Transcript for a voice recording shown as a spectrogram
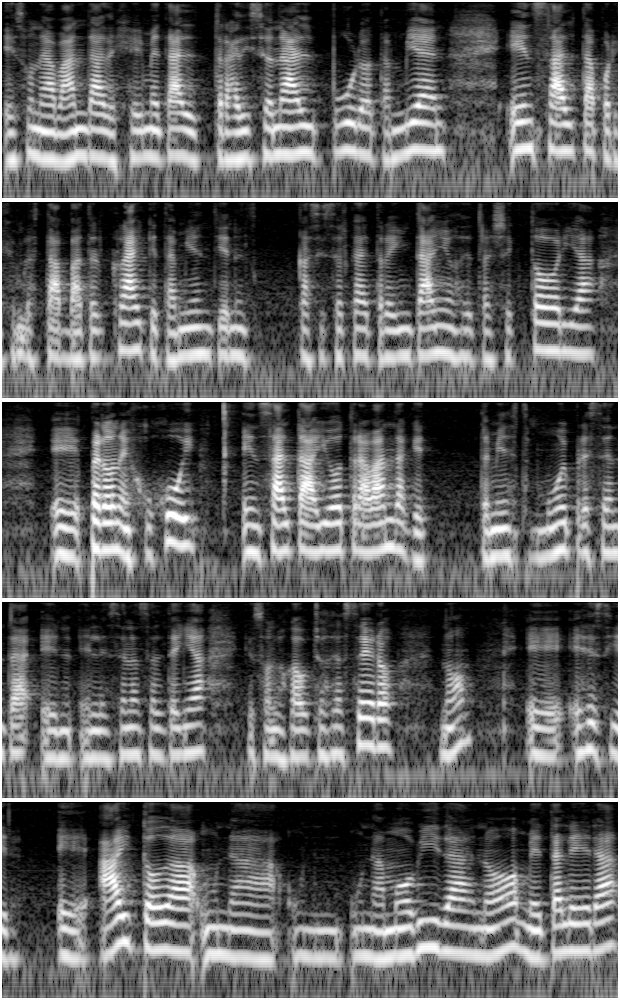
es una banda de heavy metal tradicional, puro también. En Salta, por ejemplo, está Battle Cry, que también tiene casi cerca de 30 años de trayectoria. Eh, perdón, en Jujuy. En Salta hay otra banda que también está muy presente en, la escena salteña, que son los gauchos de acero, ¿no? Eh, es decir, eh, hay toda una, una movida ¿no? metalera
